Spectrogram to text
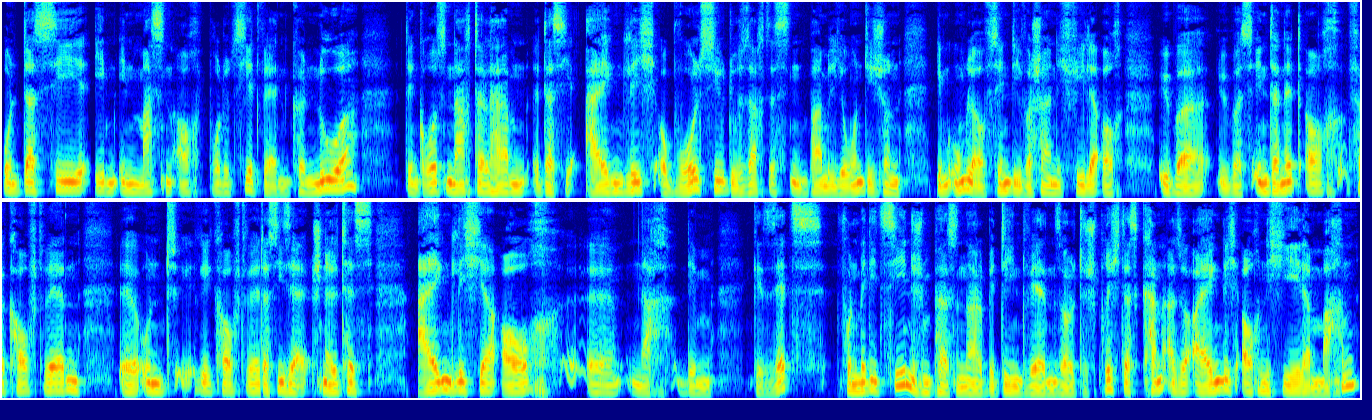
und dass sie eben in Massen auch produziert werden können. Nur den großen Nachteil haben, dass sie eigentlich, obwohl sie, du sagtest, ein paar Millionen, die schon im Umlauf sind, die wahrscheinlich viele auch über übers Internet auch verkauft werden äh, und gekauft werden, dass diese Schnelltests eigentlich ja auch äh, nach dem Gesetz von medizinischem Personal bedient werden sollte. Sprich, das kann also eigentlich auch nicht jeder machen,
